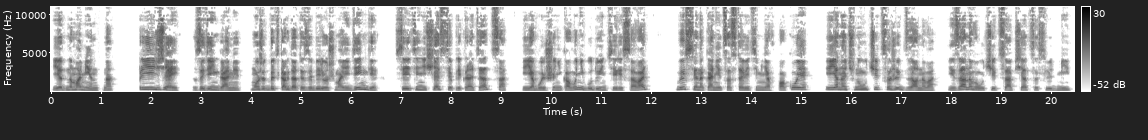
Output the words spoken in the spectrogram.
и одномоментно. Приезжай за деньгами. Может быть, когда ты заберешь мои деньги, все эти несчастья прекратятся, и я больше никого не буду интересовать. Вы все наконец оставите меня в покое, и я начну учиться жить заново и заново учиться общаться с людьми.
